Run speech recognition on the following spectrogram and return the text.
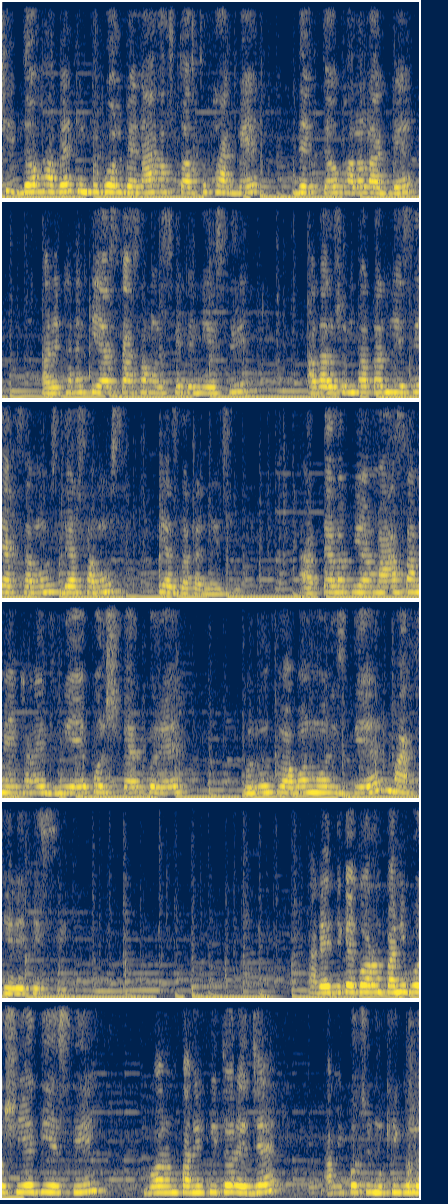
সিদ্ধ হবে, কিন্তু গলবে না, আস্তে আস্তে থাকবে, দেখতেও ভালো লাগবে। আর এখানে পেঁয়াজ, কাঁচামরিচ কেটে নিয়েছি, আদা, রসুন বাটা নিয়েছি, এক চামচ, দেড় চামচ পেঁয়াজ বাটা নিয়েছি। আর তেলাপিয়া মাছ আমি এখানে ধুয়ে পরিষ্কার করে হলুদ, লবণ, মরিচ দিয়ে মাখিয়ে রেখেছি। আর এদিকে গরম পানি বসিয়ে দিয়েছি। গরম পানির ভিতরে যে আমি কচুমুখিগুলো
